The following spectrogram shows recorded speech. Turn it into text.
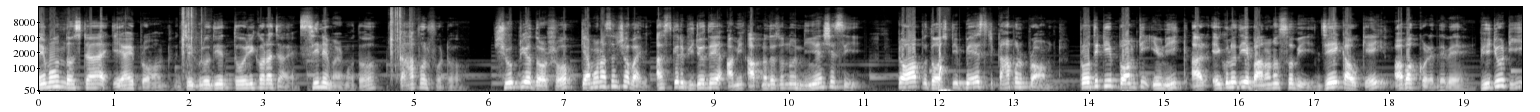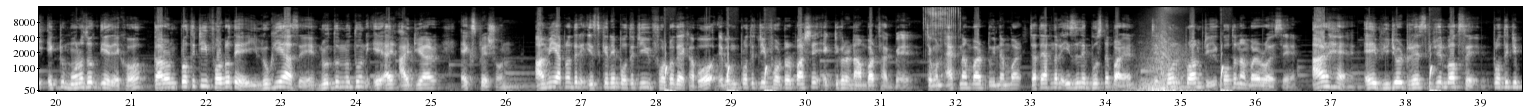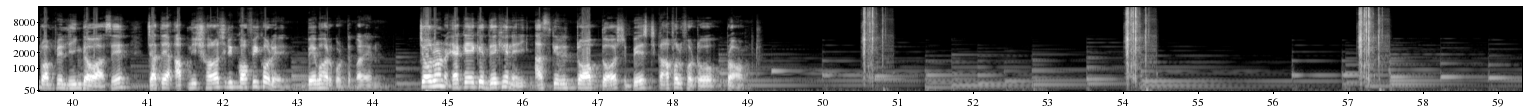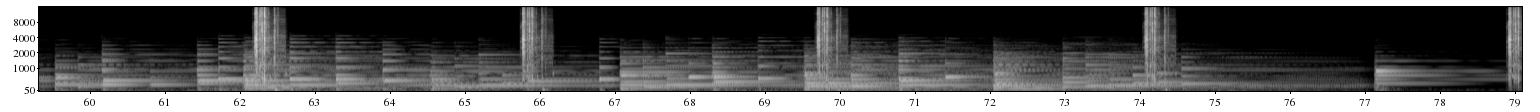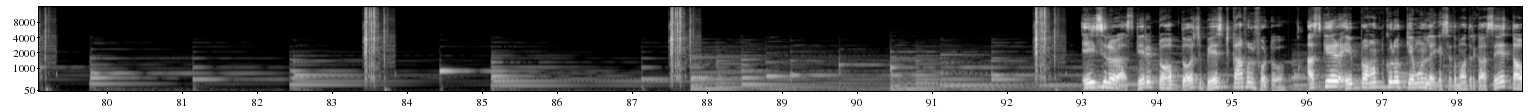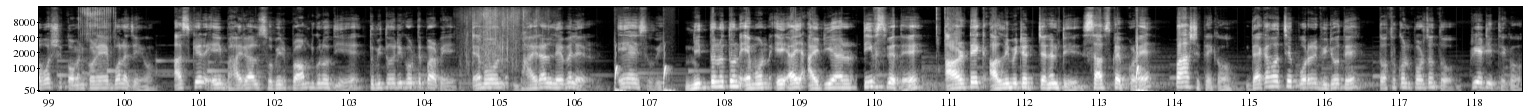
এমন দশটা AI prompt যেগুলো দিয়ে তৈরি করা যায় সিনেমার মতো কাপল ফটো সুপ্রিয় দর্শক, কেমন আছেন সবাই? আজকের ভিডিওতে আমি আপনাদের জন্য নিয়ে এসেছি টপ দশটি বেস্ট কাপল প্রম্পট প্রতিটি প্রম্পটি ইউনিক আর এগুলো দিয়ে বানানো ছবি যে কাউকেই অবাক করে দেবে। ভিডিওটি একটু মনোযোগ দিয়ে দেখো, কারণ প্রতিটি ফটোতেই লুকিয়ে আছে নতুন নতুন এআই আইডিয়ার এক্সপ্রেশন আমি আপনাদের স্ক্রিনে প্রতিটি ফটো দেখাবো এবং প্রতিটি ফটোর পাশে একটি করে নাম্বার থাকবে। যেমন এক নাম্বার দুই নাম্বার যাতে আপনারা ইজিলি বুঝতে পারেন যে কোন প্রম্পটি কত নাম্বারে রয়েছে। আর হ্যাঁ এই ভিডিওর ডেসক্রিপশন বক্সে প্রতিটি প্রম্পটের লিংক দেওয়া আছে, যাতে আপনি সরাসরি কপি করে ব্যবহার করতে পারেন। চলুন একে একে দেখে নেই আজকের টপ দশ বেস্ট কাপল ফটো প্রম্পট এই ছিল আজকের টপ দশ বেস্ট কাপল ফটো আজকের এই প্রম্পটগুলো কেমন লেগেছে তোমাদের কাছে তা অবশ্যই কমেন্ট করে বলে যেও। আজকের এই ভাইরাল ছবির প্রম্পটগুলো দিয়ে তুমি তৈরি করতে পারবে এমন ভাইরাল লেভেলের এআই ছবি। নিত্য নতুন এমন এআই আইডিয়ার টিপস পেতে আরটেক আনলিমিটেড চ্যানেলটি সাবস্ক্রাইব করে পাশে থেকো। দেখা হচ্ছে পরের ভিডিওতে ততক্ষণ পর্যন্ত ক্রিয়েটিভ থেকো।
